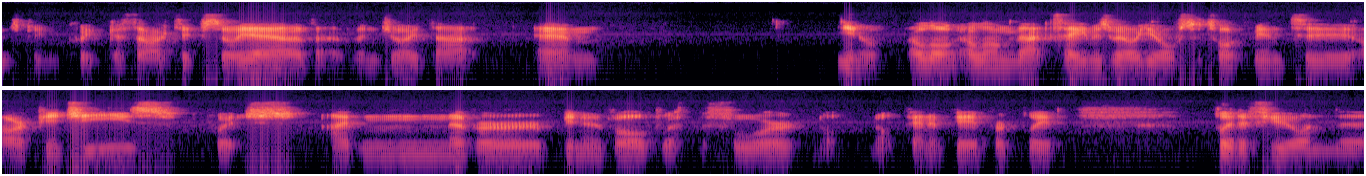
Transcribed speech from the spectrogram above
it's been quite cathartic. So yeah, I've, I've enjoyed that. Um, you know, along along that time as well, you also talked me into RPGs, which I'd never been involved with before. Not not pen and paper. Played played a few on the,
